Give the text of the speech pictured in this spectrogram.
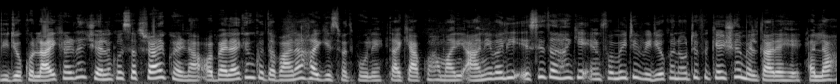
वीडियो को लाइक करना, चैनल को सब्सक्राइब करना और बेलाइकन को दबाना हर किस्मत भूलें, ताकि आपको हमारी आने वाली इसी तरह की इन्फॉर्मेटिव वीडियो का नोटिफिकेशन मिलता रहे। अल्लाह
